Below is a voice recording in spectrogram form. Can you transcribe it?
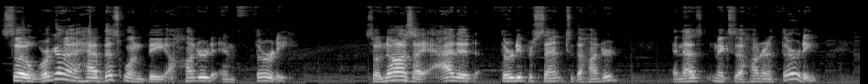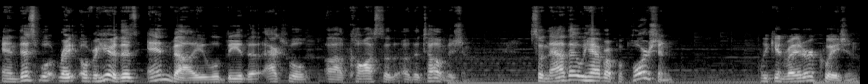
So we're going to have this one be 130. So notice I added 30% to the 100, and that makes it 130. And this will, right over here, this n value will be the actual uh, cost of, of the television. So now that we have our proportion, we can write our equation.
